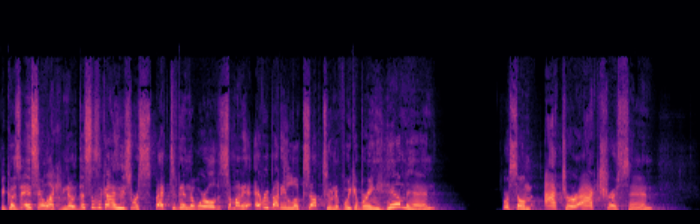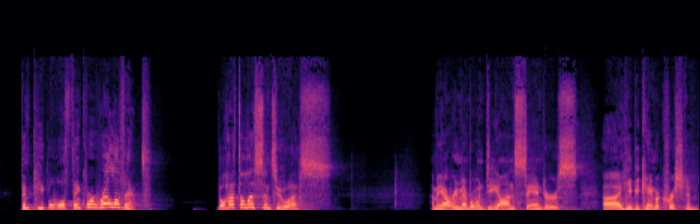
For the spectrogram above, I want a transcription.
Because instantly, like, you know, this is a guy who's respected in the world, somebody everybody looks up to, and if we could bring him in, or some actor or actress in, then people will think we're relevant. They'll have to listen to us. I mean, I remember when Deion Sanders, uh, he became a Christian.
